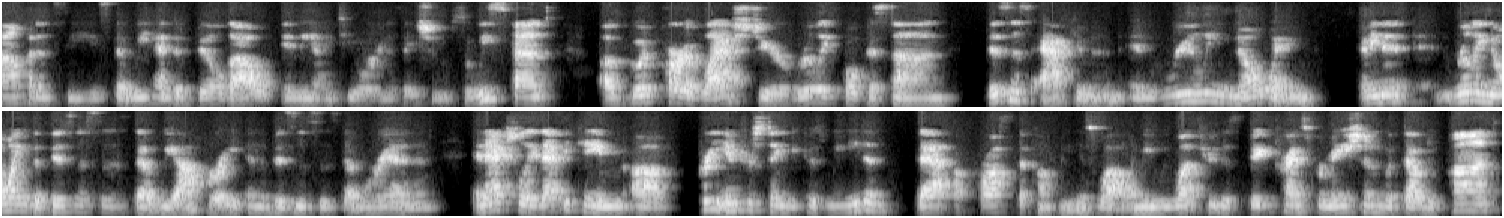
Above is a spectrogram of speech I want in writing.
competencies that we had to build out in the IT organization. So we spent a good part of last year really focused on business acumen and really knowing I mean, really knowing the businesses that we operate and the businesses that we're in. And, and actually, that became uh, pretty interesting because we needed that across the company as well. I mean, we went through this big transformation with Dow DuPont.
